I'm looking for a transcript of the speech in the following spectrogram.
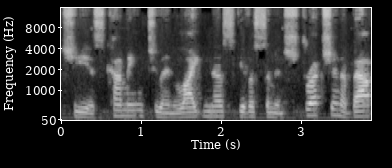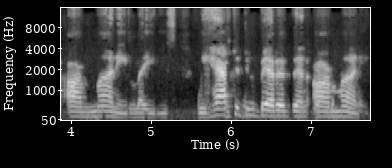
She is coming to enlighten us, give us some instruction about our money, ladies. We have to do better than our money.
